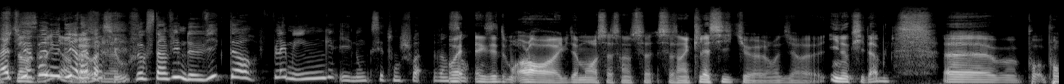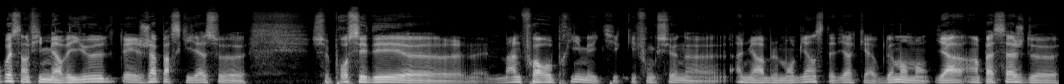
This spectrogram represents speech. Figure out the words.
Ah, putain, tu c'est pas nous dire bah ouais. Donc c'est un film de Victor Fleming et donc c'est ton choix, Vincent. Ouais, exactement. Alors euh, évidemment, ça c'est un, classique, euh, on va dire euh, inoxydable. Euh, pour- pourquoi c'est un film merveilleux? Déjà parce qu'il y a ce ce procédé euh, maintes fois repris, mais qui, qui fonctionne euh, admirablement bien. C'est-à-dire qu'à bout d'un moment, il y a un passage de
